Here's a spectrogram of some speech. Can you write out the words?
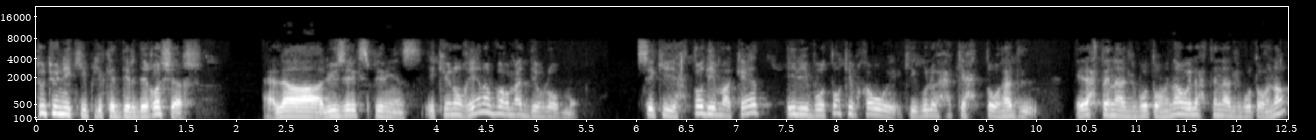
toute une équipe اللي كدير des recherches على ال user experience et qui n'ont rien à voir مع ال développement c'est كيحطوا des maquettes et les boutons كيبقاو كيقولوا ح- كيحطوا هاد ال... إلا حطينا هاد ال bouton هنا ولا حطينا هاد ال bouton هنا.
